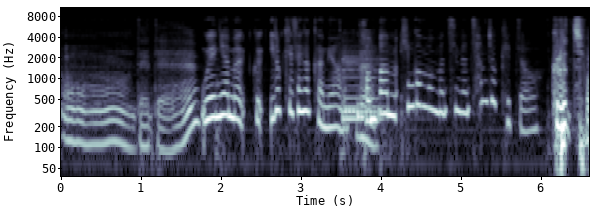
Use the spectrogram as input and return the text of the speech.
어, 네네. 왜냐하면 그 이렇게 생각하면 네. 건반 흰 건반만 치면 참 좋겠죠. 그렇죠.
